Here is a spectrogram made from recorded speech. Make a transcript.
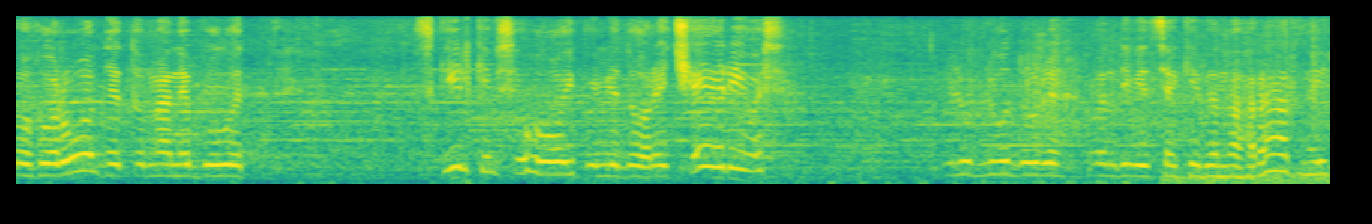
огороди, то в мене було скільки всього, і помідори чері ось. Люблю дуже. Вон дивіться, який виноградний.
